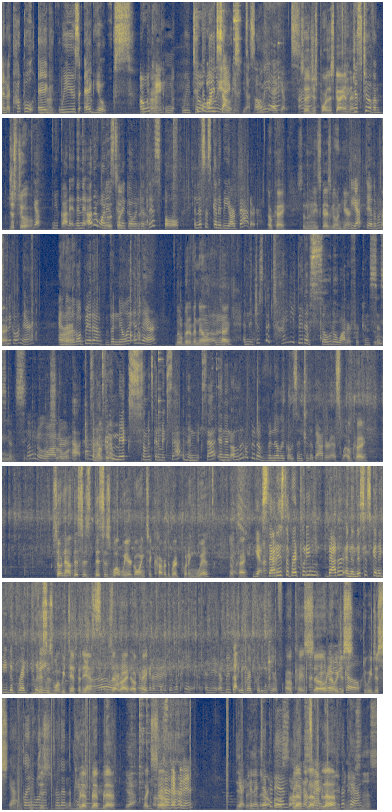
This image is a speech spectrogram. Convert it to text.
and a couple uh-huh. egg. We use egg yolks. Oh, Okay. okay. N- We take So the whites out. yolks. Yes, only Okay. egg yolks. So just pour this guy in there? Just two of them. Just two of them? Yep, you got it. Then the other one So is going like to go into and a this bowl, and this is going to be our batter. Okay. So then these guys go in here? Yep, the other one's going to go in there. And All right. a little bit of vanilla in there. A little bit of vanilla, mm-hmm. okay. And then just a tiny bit of soda water for consistency. Soda soda water. water. Yeah, so that's Okay. going to mix, someone's going to mix that and then mix that, and then a little bit of vanilla goes into the batter as well. Okay. So now this is this is what we are going to cover the bread pudding with. Okay. Yes, that is the bread pudding batter, and then this is going to be the bread pudding. This is what we dip it Yes, in. Is that right? And we're going to put it in the pan, and then we've got your bread pudding here for you. Okay. So Okay, now we just go. do we just Yeah, Glenn, you want to just throw that in the pan? blah blah blah yeah. like Uh, so. Dip it in. Yeah, Dip you're it gonna in dip it in, sides. and then it's gonna go into You can pan. use this.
